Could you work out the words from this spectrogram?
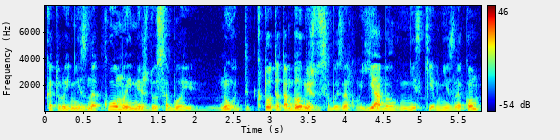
которые не знакомы между собой. Ну, кто-то там был между собой знаком, я был ни с кем не знаком.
